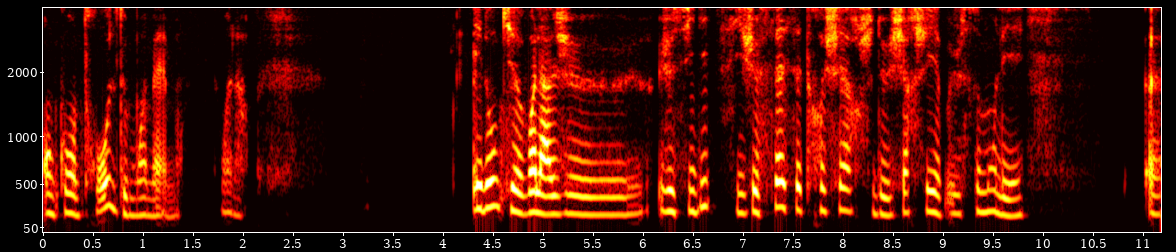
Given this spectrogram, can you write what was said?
en contrôle de moi-même. Voilà. Et donc euh, voilà, je, je suis dit, si je fais cette recherche de chercher justement les, euh,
